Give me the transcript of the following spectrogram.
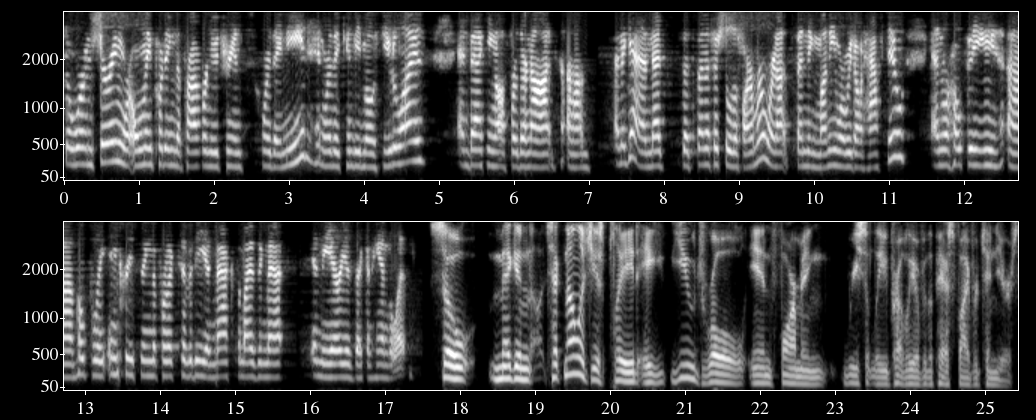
So we're ensuring we're only putting the proper nutrients where they need and where they can be most utilized and backing off where they're not. Um, and again, that's that's beneficial to the farmer. We're not spending money where we don't have to, and we're hoping, um, hopefully, increasing the productivity and maximizing that in the areas that can handle it. So, Megan, technology has played a huge role in farming recently, probably over the past five or 10 years.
